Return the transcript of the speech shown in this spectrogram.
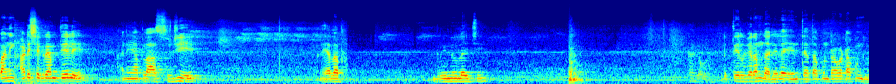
पाणी अडीचशे ग्रॅम तेल आहे आणि आपला आज सुजी आहे. आणि याला ग्रीन आपलं तेल गरम झालेलं आहे आणि त्यात आपण रवा टाकून घेऊ.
